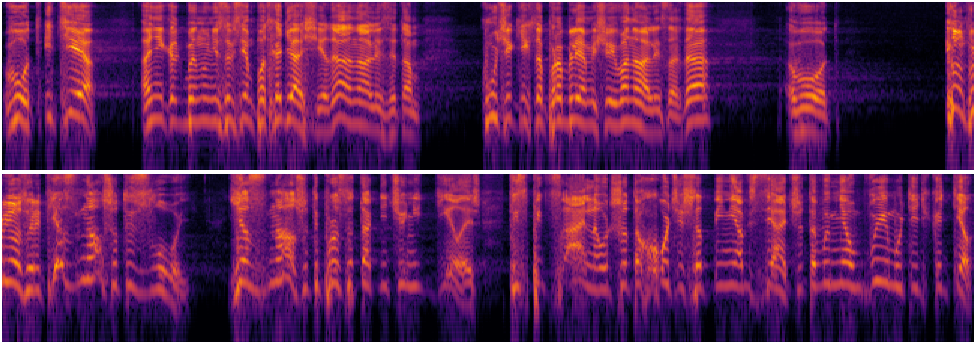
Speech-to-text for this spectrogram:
Вот, и те, они как бы, ну, не совсем подходящие, да, анализы, там, куча каких-то проблем еще и в анализах, да, вот. И он принес, говорит, я знал, что ты злой. Я знал, что ты просто так ничего не делаешь. Ты специально вот что-то хочешь от меня взять, что-то вы меня вымутить хотел.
